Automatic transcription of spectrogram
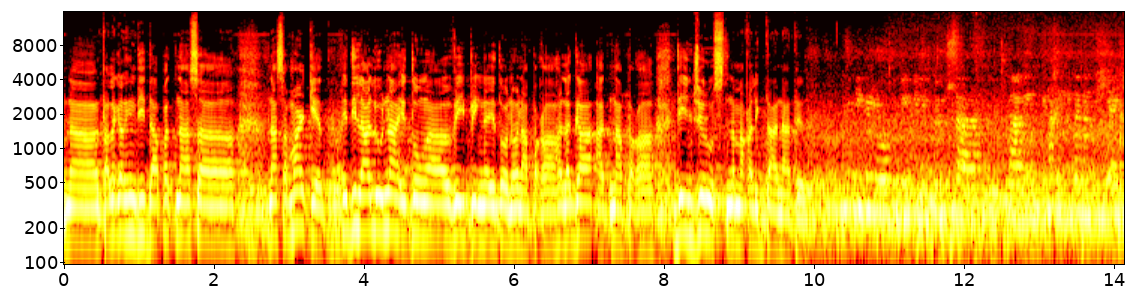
na talagang hindi dapat nasa nasa market eh di lalo na itong uh, vaping na ito no napakahalaga at napaka dangerous na makaligtaan natin. hindi kayo bumipilit dun sa laging pinakikita ng TI na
